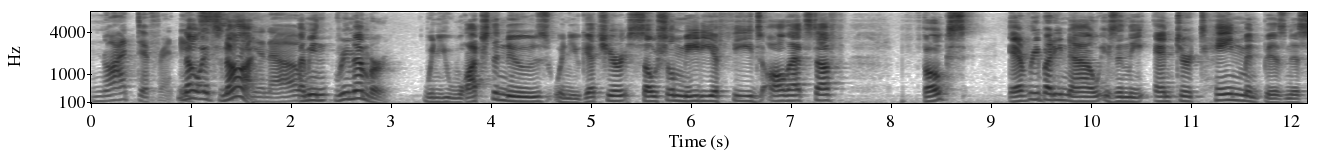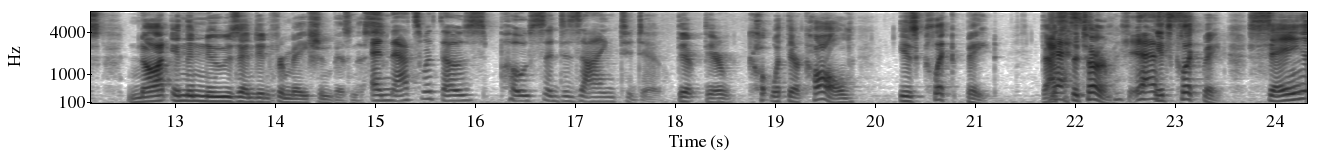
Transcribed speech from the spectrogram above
not different. No it's, it's not. you know. I mean remember when you watch the news when you get your social media feeds all that stuff folks everybody now is in the entertainment business not in the news and information business and that's what those posts are designed to do they're, they're what they're called is clickbait that's yes. the term. Yes. It's clickbait. Saying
